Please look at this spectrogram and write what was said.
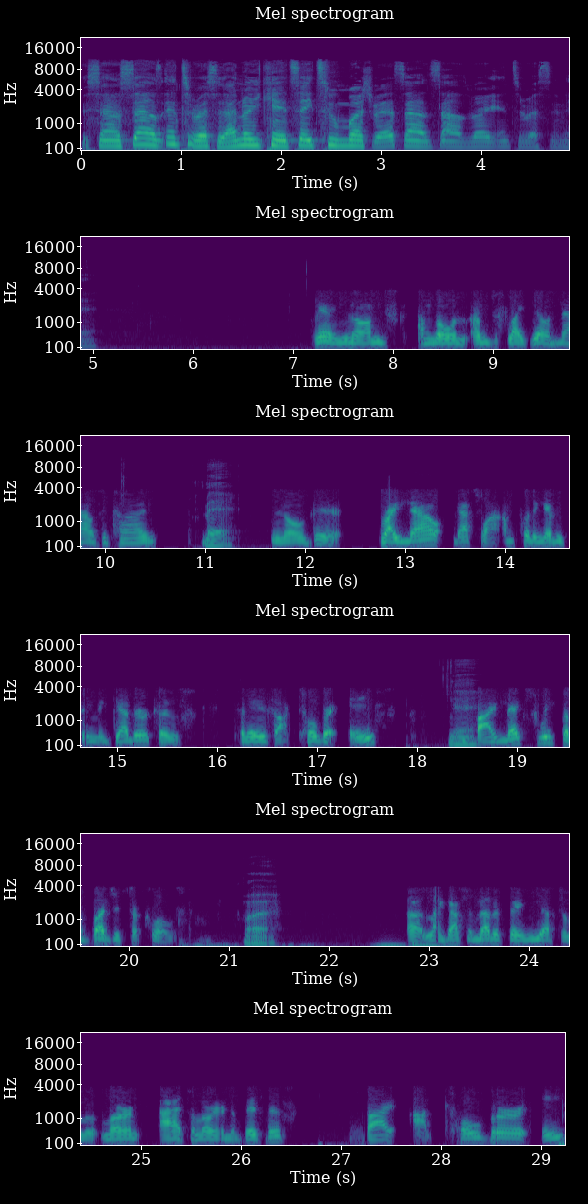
It sounds sounds interesting. I know you can't say too much, but that sounds sounds very interesting, man. Yeah, you know, I'm just, I'm going. I'm just like, yo, now's the time. Man, You know, the right now. That's why I'm putting everything together because today is October 8th. Yeah. By next week, the budgets are closed. Wow. uh, like that's another thing you have to learn. I had to learn in the business. By October 8th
